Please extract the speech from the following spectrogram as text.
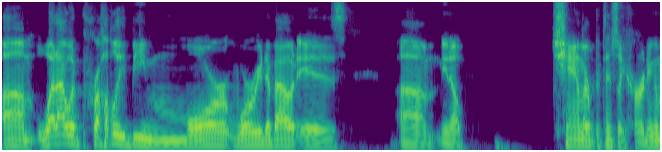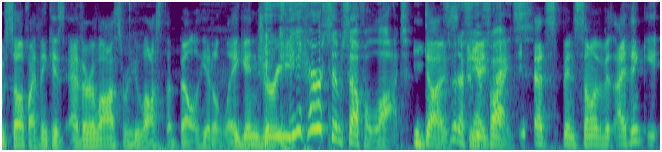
Um, what I would probably be more worried about is, um, you know, Chandler potentially hurting himself. I think his other loss, where he lost the belt, he had a leg injury. He, he hurts himself a lot. He does. It's been a few I, fights. I that's been some of it. I think it,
